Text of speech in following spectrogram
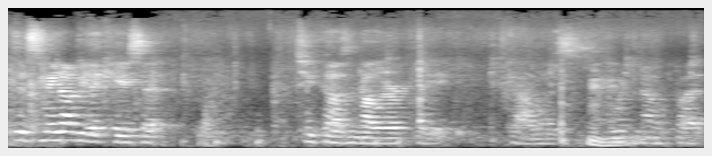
This may not be the case at two thousand dollar plate galas, Mhm. would know, but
